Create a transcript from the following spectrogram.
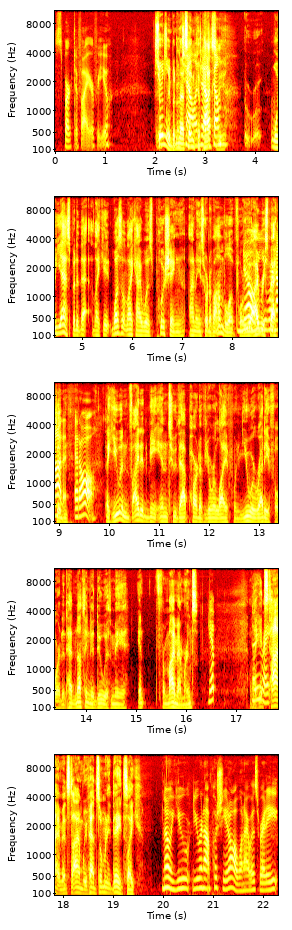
sparked a fire for you. certainly, but in that same capacity. outcome. Well, yes, but that like it wasn't like I was pushing on any sort of envelope for no, you. I you respected not at all. like you invited me into that part of your life when you were ready for it. It had nothing to do with me, in, from my remembrance. Yep. Like it's right. time, it's time. We've had so many dates. Like, No, you you were not pushy at all. When I was ready,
